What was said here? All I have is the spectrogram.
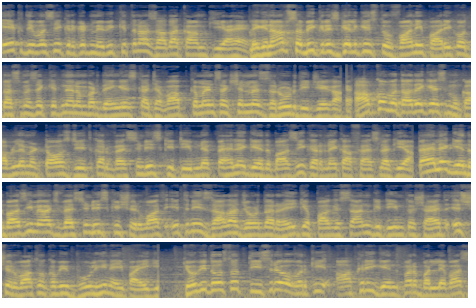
एक दिवसीय क्रिकेट में भी कितना ज़्यादा काम किया है। लेकिन आप सभी क्रिस गेल की इस तूफानी पारी को दस में से कितने नंबर देंगे, इसका जवाब कमेंट सेक्शन में ज़रूर दीजिएगा। आपको बता दें कि इस मुकाबले में टॉस जीतकर वेस्टइंडीज की टीम ने पहले गेंदबाजी करने का फैसला किया। पहले गेंदबाजी में आज वेस्टइंडीज की शुरुआत इतनी ज़्यादा जोरदार रही कि पाकिस्तान की टीम तो शायद इस शुरुआत को कभी भूल ही नहीं पाएगी। क्योंकि दोस्तों, तीसरे ओवर की आखिरी गेंद पर बल्लेबाज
